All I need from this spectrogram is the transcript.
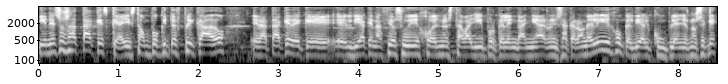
Y en esos ataques, que ahí está un poquito explicado, el ataque de que el día que nació su hijo él no estaba allí porque le engañaron y sacaron el hijo, que el día del cumpleaños no sé qué.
